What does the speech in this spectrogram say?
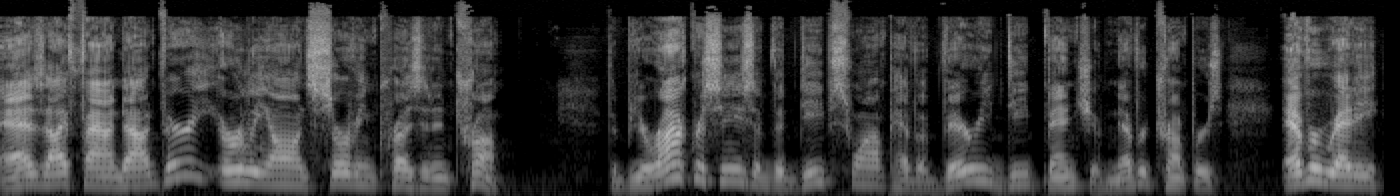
as I found out very early on serving President Trump. The bureaucracies of the deep swamp have a very deep bench of never Trumpers ever ready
